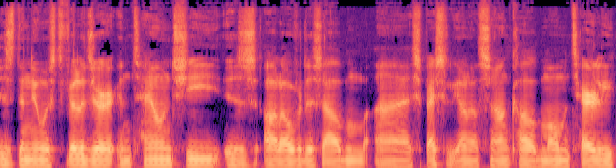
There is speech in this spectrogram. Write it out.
is the newest villager in town. She is all over this album, uh, especially on a song called "Momentarily."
